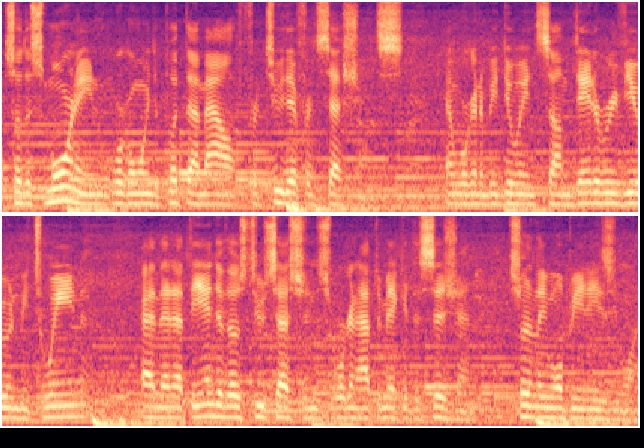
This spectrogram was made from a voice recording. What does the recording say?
So this morning, we're going to put them out for two different sessions. And we're going to be doing some data review in between. And then at the end of those two sessions, we're going to have to make a decision. Certainly won't be an easy one.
